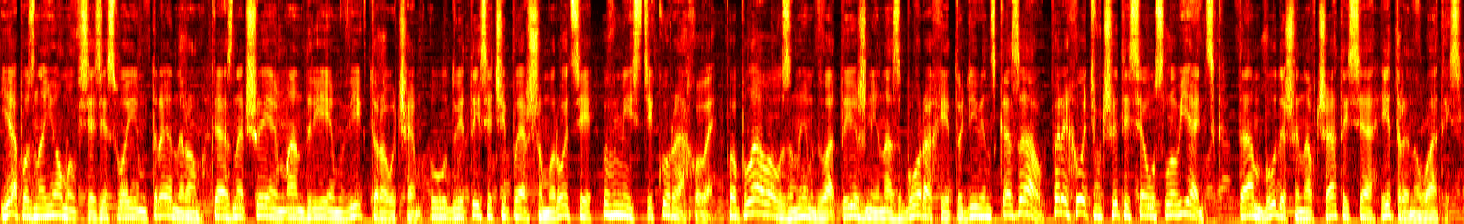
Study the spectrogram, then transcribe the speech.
Я познайомився зі своїм тренером, казначеєм Андрієм Вікторовичем у 2001 році в місті Курахове. Поплавав з ним два тижні на зборах, і тоді він сказав: переходь вчитися у Слов'янськ. Там будеш і навчатися, і тренуватись.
